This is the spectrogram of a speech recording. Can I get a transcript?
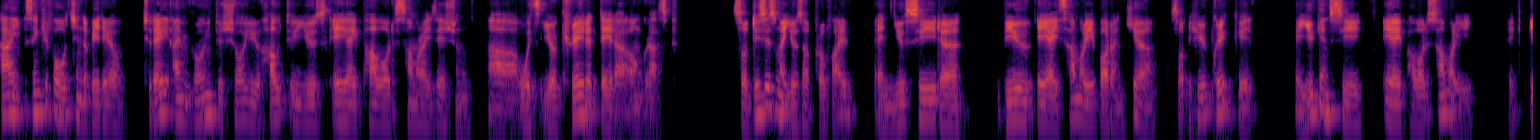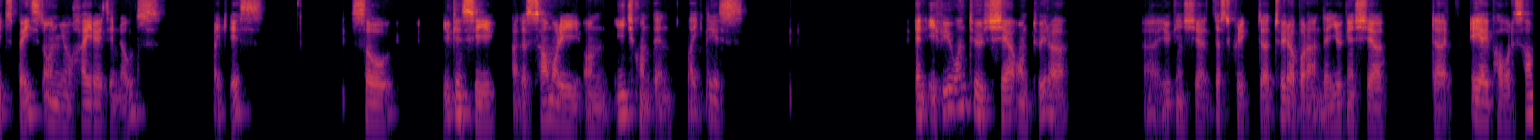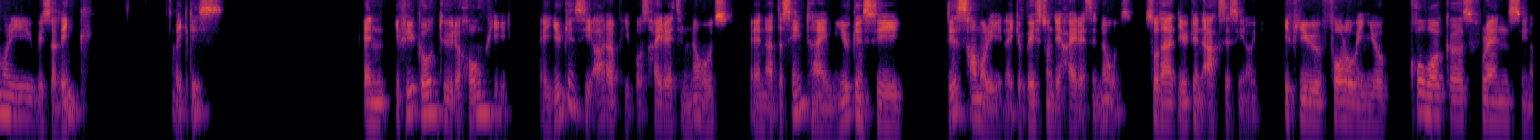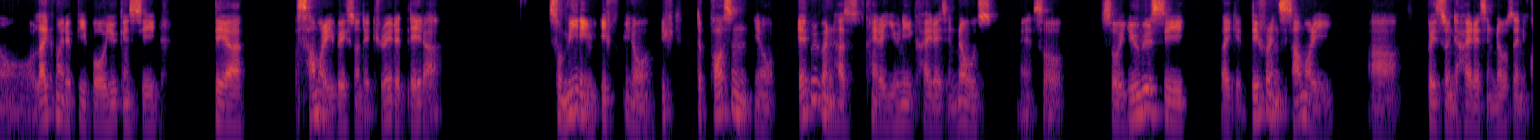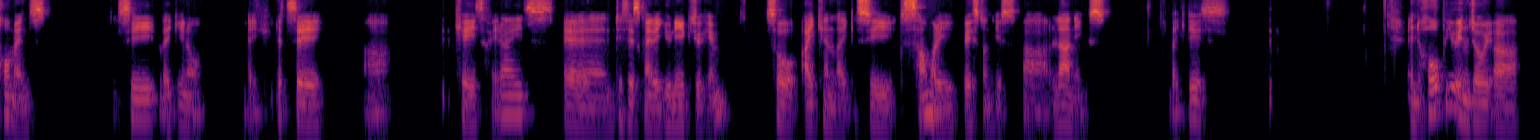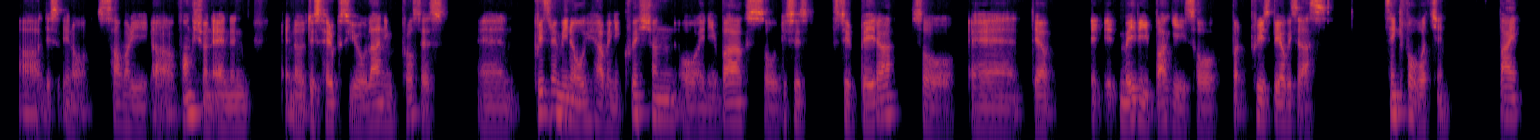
Hi, thank you for watching the video. Today, I'm going to show you how to use AI-powered summarization uh, with your created data on Glasp. So this is my user profile, and you see the View AI Summary button here. So if you click it, you can see AI-powered summary. It's based on your highlighted notes, like this. So you can see uh, the summary on each content, like this. And if you want to share on Twitter, uh, you can share, just click the Twitter button, then you can share the AI-powered summary with a link like this. And if you go to the home feed, you can see other people's highlighted notes. And at the same time, you can see this summary like based on the highlighted notes so that you can access, you know, if you follow in your coworkers, friends, you know, like-minded people, you can see their summary based on the created data. So meaning if, you know, if the person, you know, everyone has kind of unique highlighted notes. And so, so you will see like a different summary uh, based on the highlights and notes and comments, see like, you know, like let's say uh, case highlights, and this is kind of unique to him. So I can like see the summary based on his uh, learnings like this. And hope you enjoy uh, uh, this, you know, summary uh, function and then, you know, this helps your learning process. And please let me know if you have any question or any bugs. So this is still beta. So, and there it, it may be buggy, so but please bear with us. Thank you for watching. Bye.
